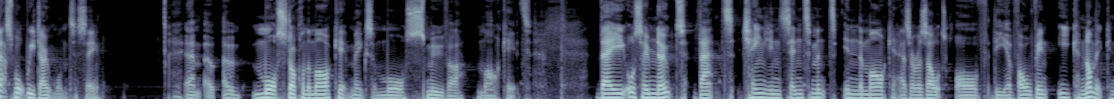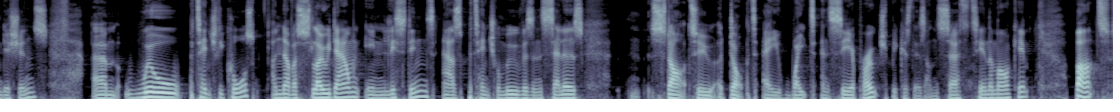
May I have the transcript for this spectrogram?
that's what we don't want to see. Um, a, a more stock on the market makes a more smoother market. They also note that changing sentiment in the market as a result of the evolving economic conditions um, will potentially cause another slowdown in listings as potential movers and sellers start to adopt a wait and see approach because there's uncertainty in the market. But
